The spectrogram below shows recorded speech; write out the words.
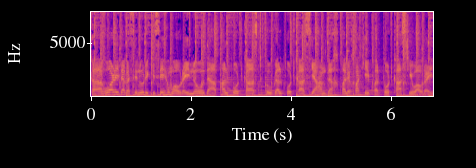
که غواړئ دغسې نورې کیسې هم واورئ نو د اپل پوډکاسټ، ګوګل پوډکاسټ یا هم د خپلې خوښې پر پوډکاسټ یې واورئ.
